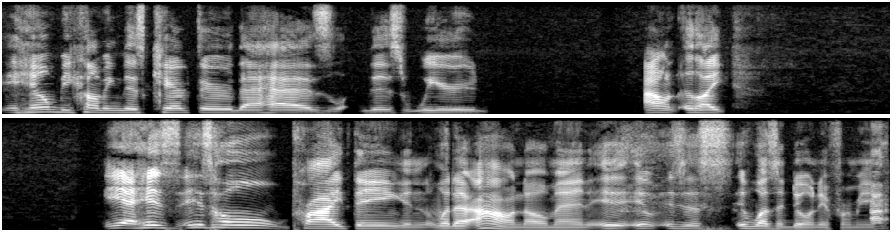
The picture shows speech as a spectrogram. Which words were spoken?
him becoming this character that has this weird. I don't like. Yeah, his his whole pride thing and whatever. I don't know, man. It it, it just it wasn't doing it for me. I-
